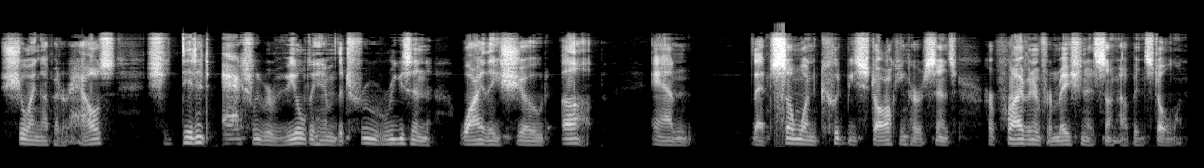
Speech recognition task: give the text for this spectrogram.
showing up at her house, she didn't actually reveal to him the true reason why they showed up and that someone could be stalking her since her private information has somehow been stolen.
